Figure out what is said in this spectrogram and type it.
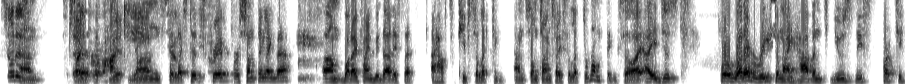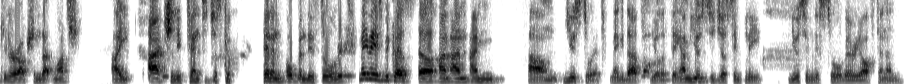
So does and, uh, run selected script or something like that. Um, what I find with that is that I have to keep selecting, and sometimes I select the wrong thing. So I, I just for whatever reason, I haven't used this particular option that much. I actually tend to just go ahead and open this tool. Maybe it's because uh, I'm I'm I'm um, used to it. Maybe that's the other thing. I'm used to just simply using this tool very often, and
